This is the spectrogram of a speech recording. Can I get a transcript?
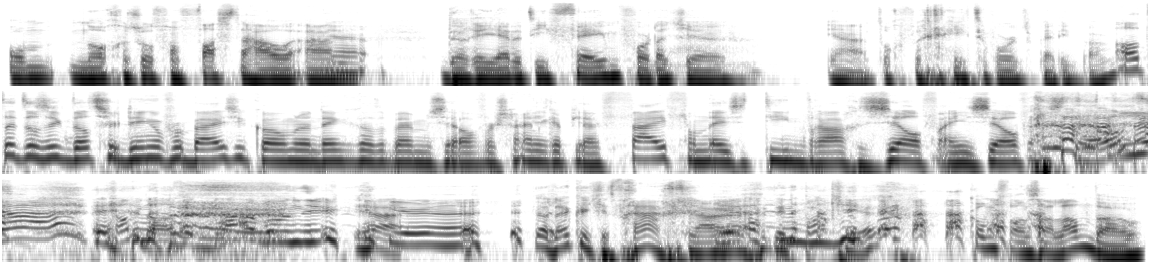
om nog een soort van vast te houden aan Ja. de reality fame. Voordat je ja, toch vergeten wordt bij die bank. Altijd als ik dat soort dingen voorbij zie komen, dan denk ik altijd bij mezelf. Waarschijnlijk heb jij vijf van deze tien vragen zelf aan jezelf gesteld. ja, en het daarom nu Ja. hier... eh, Ja, leuk dat je het vraagt. Nou, Ja. Dit pakje komt van Zalando.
